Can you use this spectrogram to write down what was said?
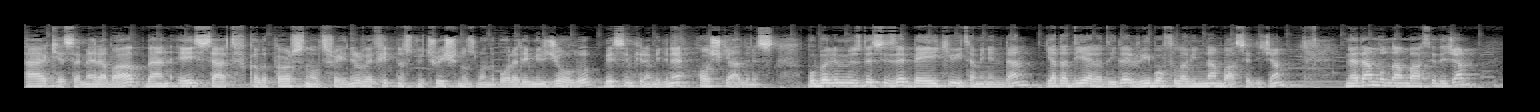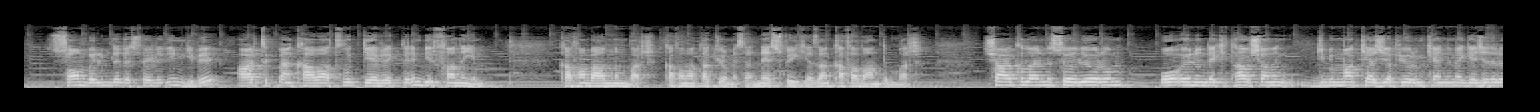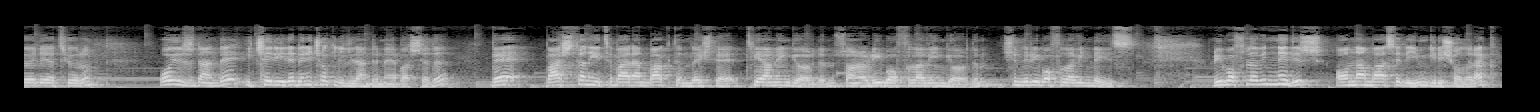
Herkese merhaba. Ben ACE sertifikalı personal trainer ve fitness nutrition uzmanı Bora Demircioğlu. Besin piramidine hoş geldiniz. Bu bölümümüzde size B2 vitamininden ya da diğer adıyla riboflavinden bahsedeceğim. Neden bundan bahsedeceğim? Son bölümde de söylediğim gibi artık ben kahvaltılık gevreklerin bir fanıyım. Kafa bandım var. Kafama takıyorum mesela Nesquik yazan kafa bandım var. Şarkılarını söylüyorum, o önündeki tavşanın gibi makyaj yapıyorum kendime geceleri öyle yatıyorum. O yüzden de içeriği beni çok ilgilendirmeye başladı. Ve baştan itibaren baktığımda işte tiamin gördüm. Sonra riboflavin gördüm. Şimdi riboflavindeyiz. Riboflavin nedir? Ondan bahsedeyim giriş olarak.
